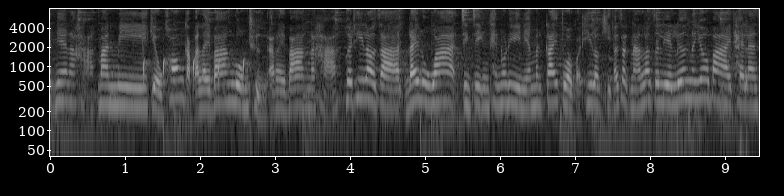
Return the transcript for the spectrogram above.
ศเนี่ยนะคะ มันมีเกี่ยวข้องกับอะไรบ้างรวมถึงอะไรบ้างนะคะ เพื่อที่เราจะได้รู้ว่าจริง ๆ เทคโนโลยีนี้มันใกล้ตัวกว่าที่เราคิดแล้วจากนั้นเราจะเรียนเรื่องนโยบาย Thailand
